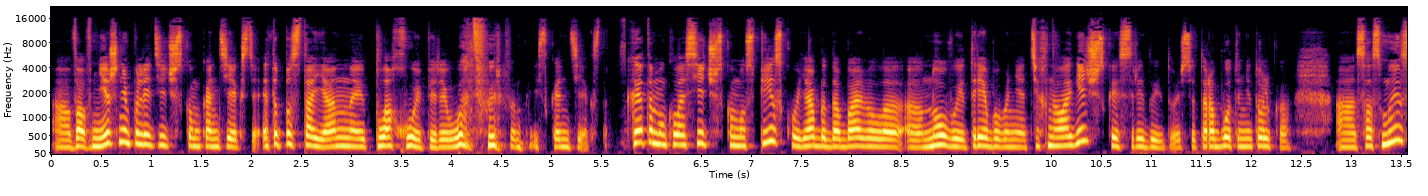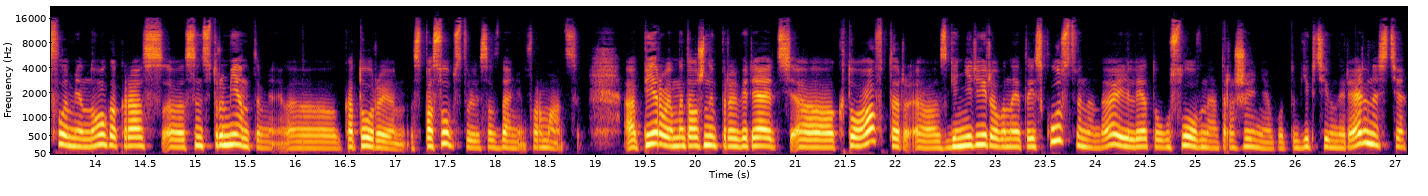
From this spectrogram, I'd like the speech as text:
во внешнеполитическом контексте, контексте. Это постоянный плохой перевод, вырванный из контекста. К этому классическому списку я бы добавила э, новые требования технологической среды, то есть это работа не только а, со смыслами, но как раз э, с инструментами, э, которые способствовали созданию информации. А первое, мы должны проверять, кто автор, сгенерировано это искусственно, да, или это условное отражение вот, объективной реальности.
